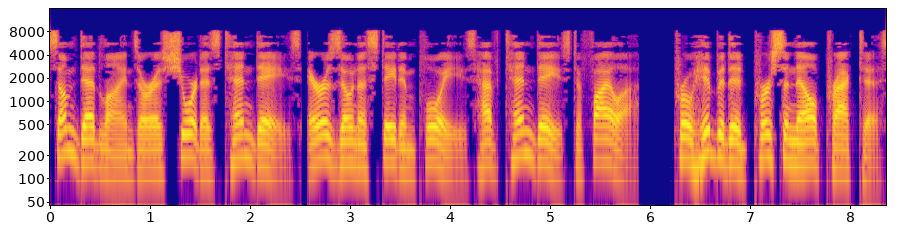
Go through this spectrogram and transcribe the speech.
Some deadlines are as short as 10 days Arizona state employees have 10 days to file a prohibited personnel practice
